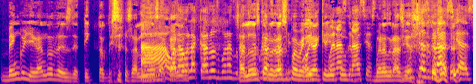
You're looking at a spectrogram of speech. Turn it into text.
Vengo llegando desde TikTok. Dice, saludos ah, a Carlos. hola, hola Carlos, buenas gracias. Saludos, Carlos. buenas Gracias por venir aquí a buenas YouTube. gracias. Buenas gracias. Muchas gracias.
